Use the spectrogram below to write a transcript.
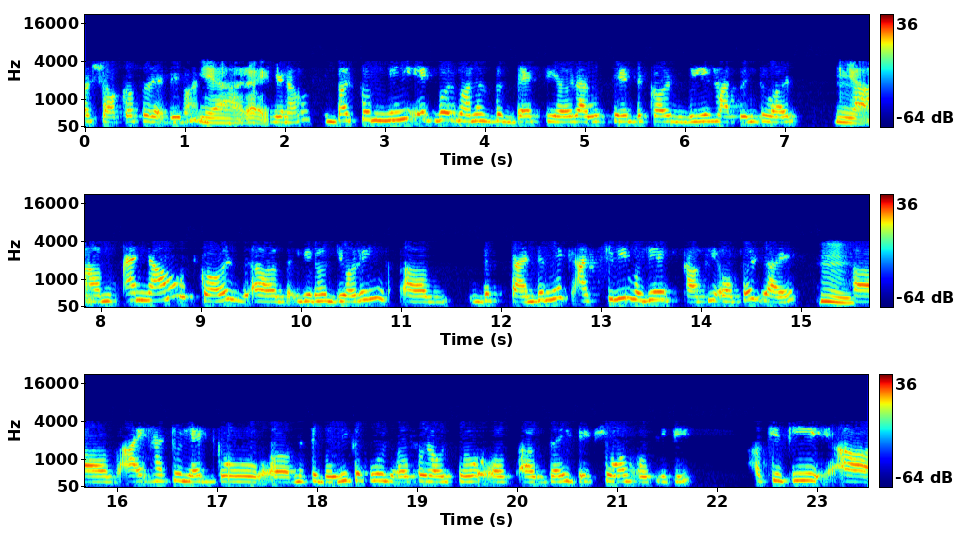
a shocker for everyone. Yeah, right. You know, but for me, it was one of the best years, I would say, because we happened to us. Yeah. Um, and now, of course, uh, you know, during uh, the pandemic, actually, मुझे काफी offers आए. Hmm. Uh, I had to let go uh, Mr. Boney Kapoor's offer also of a very big show on OTT. Uh, क्योंकि uh,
